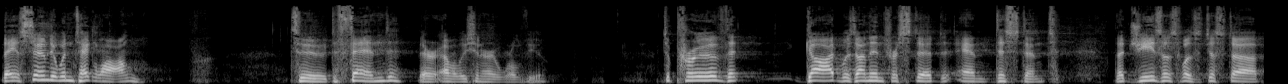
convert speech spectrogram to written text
They assumed it wouldn't take long to defend their evolutionary worldview, to prove that God was uninterested and distant that Jesus was just a,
